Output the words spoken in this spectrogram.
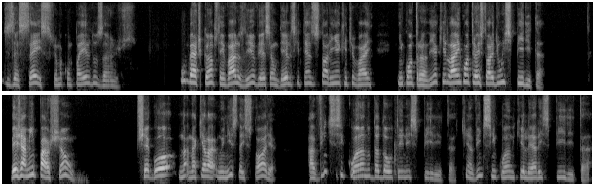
16, chama Companheiro dos Anjos. O Bert Campos tem vários livros, e esse é um deles que tem as historinhas que a gente vai encontrando. E aqui lá encontrei a história de um espírita. Benjamin Paixão chegou na, naquela, no início da história há 25 anos da doutrina espírita. Tinha 25 anos que ele era espírita.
